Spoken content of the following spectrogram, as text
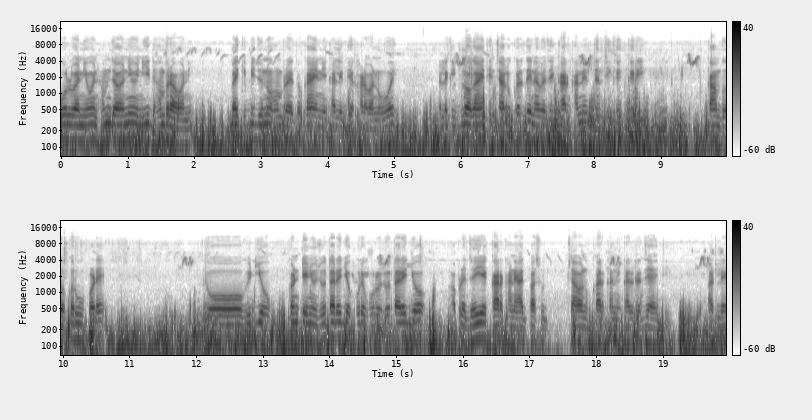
બોલવાની હોય ને સમજાવવાની હોય ને એ જ સંભળાવવાની બાકી બીજું ન સંભળાય તો કાંઈ નહીં ખાલી દેખાડવાનું હોય. એટલે કે બ્લોગ અહીંથી ચાલુ કરી દે ને હવે જે કારખાને ધંધી કંઈક કરી કામ તો કરવું પડે. તો વીડિયો કન્ટિન્યુ જોતા રહેજો, પૂરેપૂરો જોતા રહેજો. આપણે જઈએ કારખાને, આજ પાછું જવાનું કારખાને, કાલ રજા હતી. એટલે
